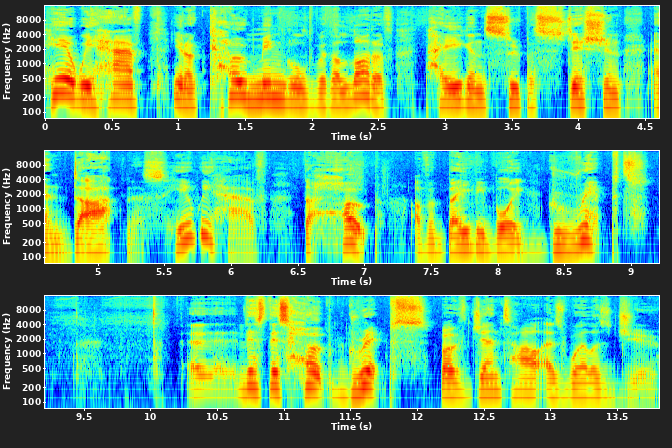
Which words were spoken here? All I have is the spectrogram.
Here we have, you know, commingled with a lot of pagan superstition and darkness. Here we have the hope of a baby boy gripped. Uh, this, this hope grips both Gentile as well as Jew.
